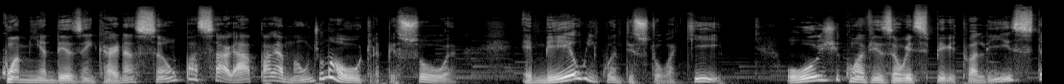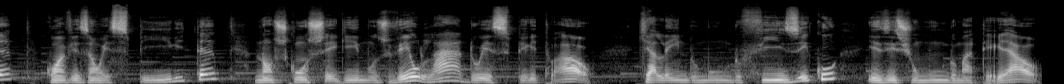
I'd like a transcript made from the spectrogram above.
com a minha desencarnação, passará para a mão de uma outra pessoa. É meu enquanto estou aqui. Hoje, com a visão espiritualista, com a visão espírita, nós conseguimos ver o lado espiritual, que além do mundo físico, existe um mundo material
